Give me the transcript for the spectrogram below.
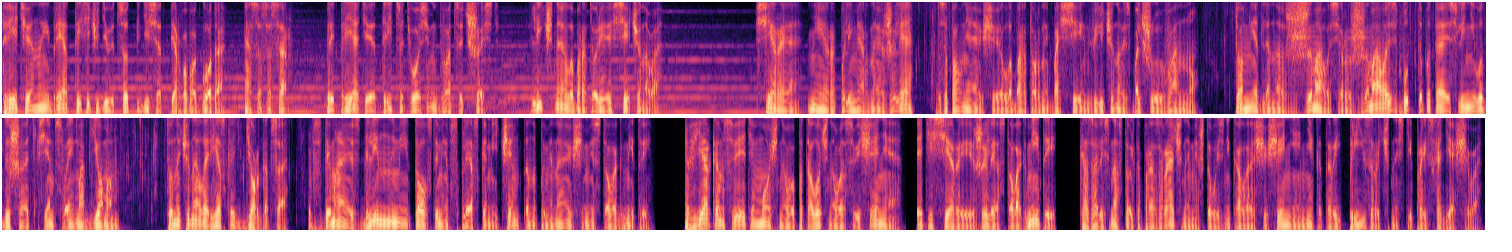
3 ноября 1951 года. СССР. Предприятие 3826. Личная лаборатория Сеченова. Серое нейрополимерное желе, заполняющее лабораторный бассейн величиной с большую ванну, то медленно сжималось и разжималось, будто пытаясь лениво дышать всем своим объемом, то начинало резко дергаться, вздымаясь длинными и толстыми всплесками, чем-то напоминающими сталагмиты. В ярком свете мощного потолочного освещения эти серые желе-сталагмиты казались настолько прозрачными, что возникало ощущение некоторой призрачности происходящего.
